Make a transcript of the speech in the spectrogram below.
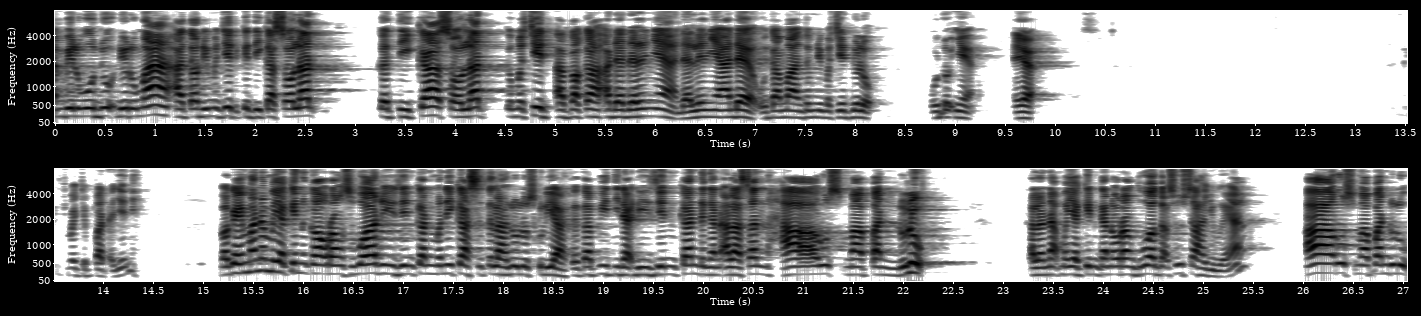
Ambil wuduk di rumah atau di masjid ketika solat? Ketika solat ke masjid, apakah ada dalilnya? Dalilnya ada. Utama antum di masjid dulu. Wuduknya. Ya. Cepat-cepat aja nih. Bagaimana meyakinkan orang tua diizinkan menikah setelah lulus kuliah. Tetapi tidak diizinkan dengan alasan harus mapan dulu. Kalau nak meyakinkan orang tua agak susah juga ya. Harus mapan dulu.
